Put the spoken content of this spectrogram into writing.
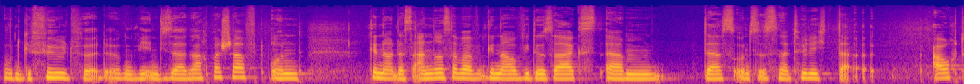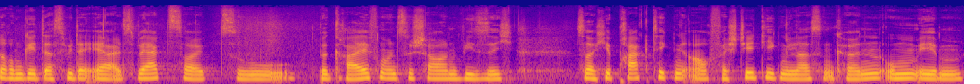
und gefühlt wird irgendwie in dieser Nachbarschaft. Und genau, das andere ist aber genau, wie du sagst, ähm, dass uns es natürlich da auch darum geht, das wieder eher als Werkzeug zu begreifen und zu schauen, wie sich solche Praktiken auch verstetigen lassen können, um eben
